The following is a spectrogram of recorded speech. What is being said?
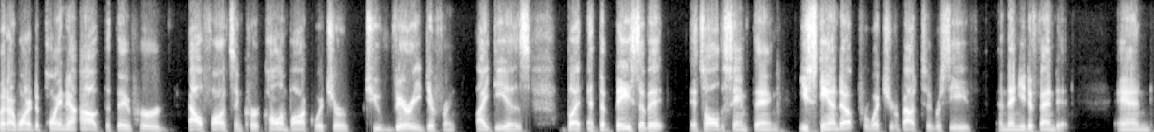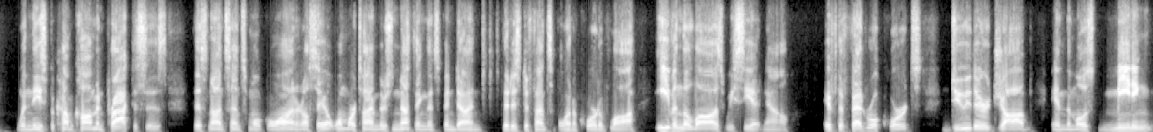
But I wanted to point out that they've heard Alphonse and Kurt Kallenbach, which are two very different ideas. But at the base of it, it's all the same thing. You stand up for what you're about to receive and then you defend it. And when these become common practices, this nonsense won't go on. And I'll say it one more time there's nothing that's been done that is defensible in a court of law, even the laws we see it now if the federal courts do their job in the most meaning,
